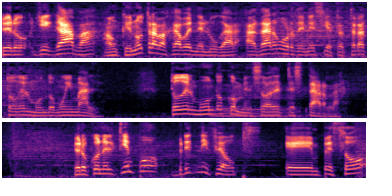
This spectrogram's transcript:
pero llegaba, aunque no trabajaba en el lugar, a dar órdenes y a tratar a todo el mundo muy mal. Todo el mundo comenzó a Mm. detestarla. Pero con el tiempo, Britney Phelps eh, empezó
